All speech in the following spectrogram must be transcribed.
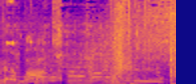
live in a box.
